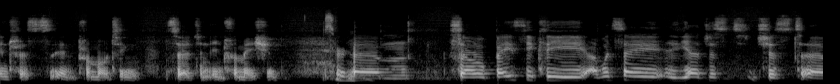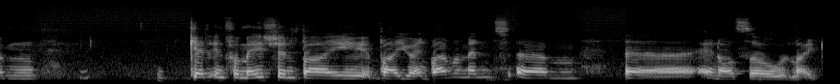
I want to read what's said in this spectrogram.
interests in promoting certain information. Certainly. So basically, I would say yeah, just just um, get information by by your environment. Um, uh, also like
